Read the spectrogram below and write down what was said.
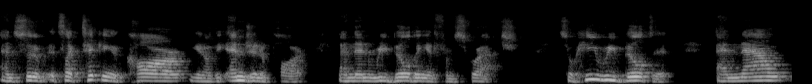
And sort of, it's like taking a car, you know, the engine apart and then rebuilding it from scratch. So he rebuilt it. And now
